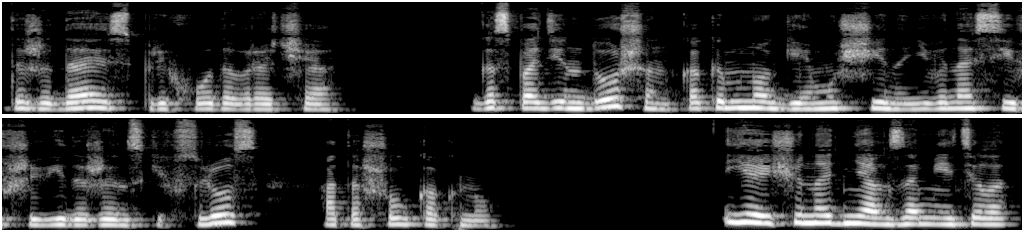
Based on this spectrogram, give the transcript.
дожидаясь прихода врача. Господин Дошин, как и многие мужчины, не выносившие вида женских слез, отошел к окну. «Я еще на днях заметила»,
